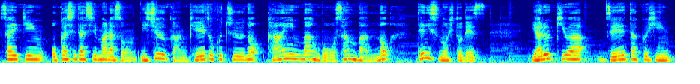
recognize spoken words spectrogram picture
最近お貸し出しマラソン2週間継続中の会員番号3番のテニスの人です。やる気は贅沢品。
